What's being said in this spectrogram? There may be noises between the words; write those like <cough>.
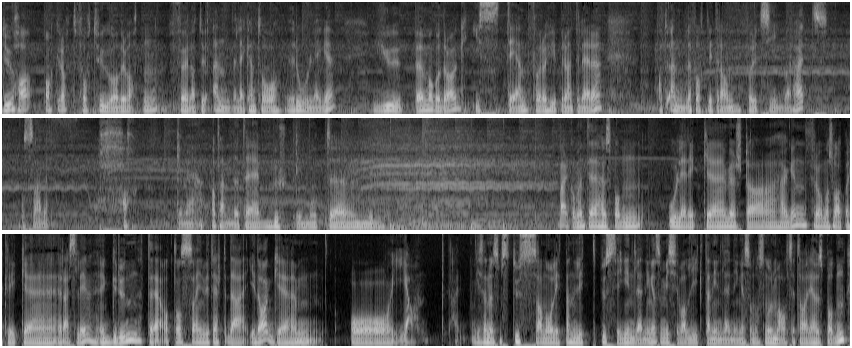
Du har akkurat fått hodet over vann, føler at du endelig kan ta rolige, dype magedrag istedenfor å hyperventilere. At du endelig har fått litt forutsigbarhet. Og så er det hakket med attende til bortimot uh, null. Velkommen til Hauspodden, Ole Erik eh, Bjørnstad Haugen fra Nasjonalparkrik Reiseliv. Grunnen til at oss har invitert deg i dag, eh, og ja Hvis det er noen som stusser nå litt på en litt pussig innledning, som ikke var lik den innledningen som vi normalt sett har i Hauspodden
